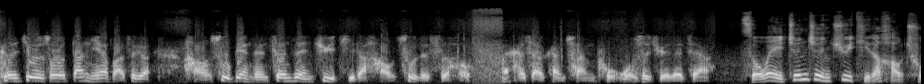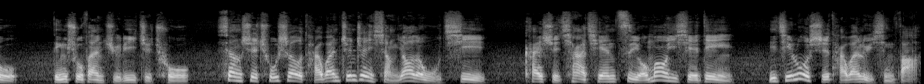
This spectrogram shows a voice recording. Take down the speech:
可是就是说，当你要把这个好处变成真正具体的好处的时候，那还是要看川普。我是觉得这样。所谓真正具体的好处，丁书范举例指出，像是出售台湾真正想要的武器，开始洽签自由贸易协定，以及落实台湾旅行法。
